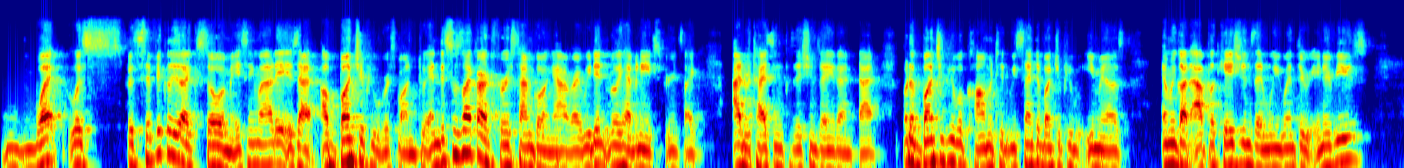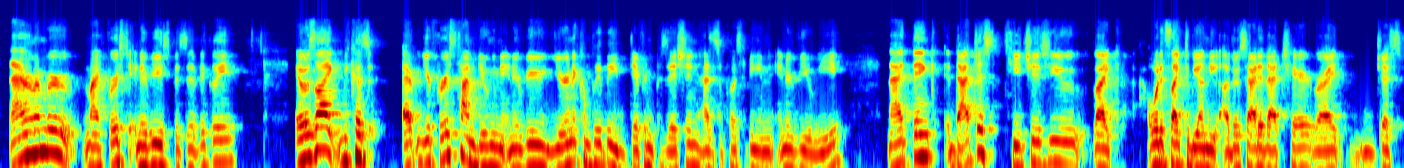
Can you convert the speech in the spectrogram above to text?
what was specifically like so amazing about it is that a bunch of people responded to it. And this was like our first time going out, right? We didn't really have any experience like advertising positions, anything like that. But a bunch of people commented. We sent a bunch of people emails and we got applications and we went through interviews. And I remember my first interview specifically. It was like because your first time doing the interview, you're in a completely different position as opposed to being an interviewee. And I think that just teaches you like what it's like to be on the other side of that chair, right? Just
